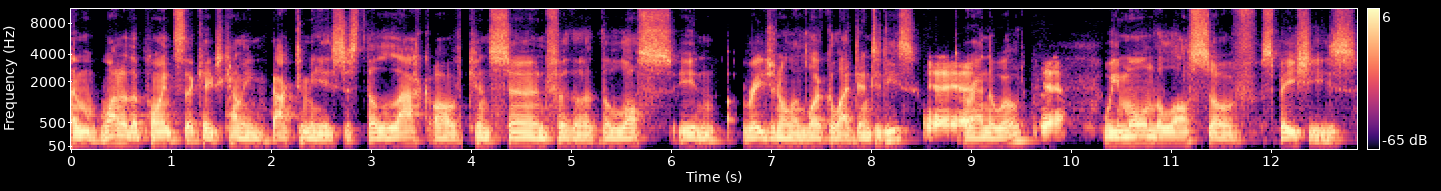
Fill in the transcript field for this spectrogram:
And one of the points that keeps coming back to me is just the lack of concern for the, the loss in regional and local identities Yeah, yeah, around the world. yeah. We mourn the loss of species,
